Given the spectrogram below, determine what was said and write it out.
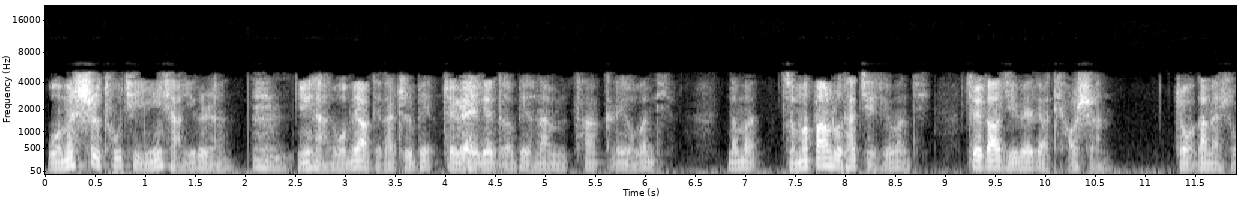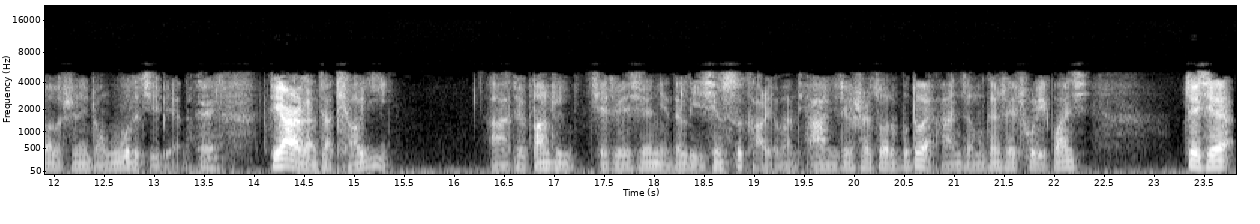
我们试图去影响一个人，嗯影响我们要给他治病，这个人已经得病，那么他肯定有问题。那么怎么帮助他解决问题？最高级别叫调神，这我刚才说了是那种巫的级别的。对，第二个叫调意，啊，就帮助你解决一些你的理性思考有问题啊，你这个事儿做的不对啊，你怎么跟谁处理关系，这些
